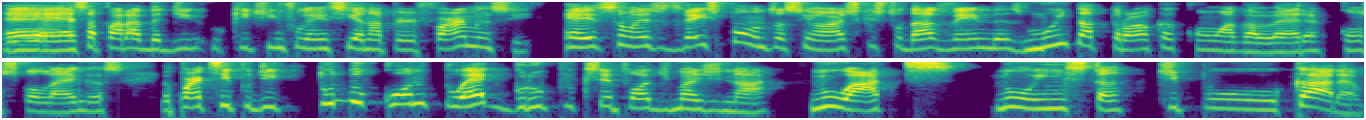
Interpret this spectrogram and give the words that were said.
É, essa parada de o que te influencia na performance é, são esses três pontos. Assim, eu acho que estudar vendas, muita troca com a galera, com os colegas. Eu participo de tudo quanto é grupo que você pode imaginar. No Whats, no Insta. Tipo, cara,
